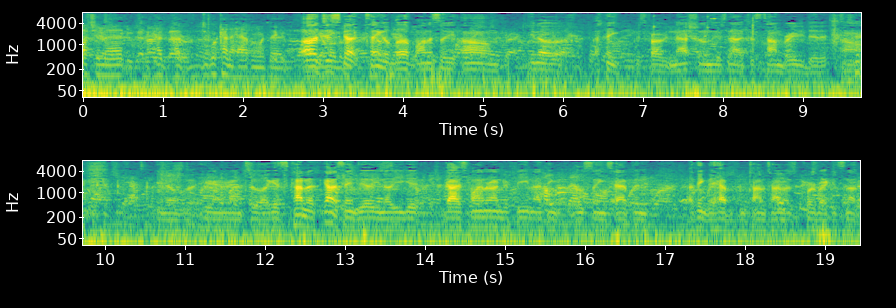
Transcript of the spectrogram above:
watching that? How, how, what kind of happened with that? Uh, just got tangled up, honestly. Um, you know, I think it's probably national news now because Tom Brady did it. Um, you know, but here in Rantoul, I guess kind of kind of same deal. You know, you get guys flying around your feet, and I think those things happen. I think they happen from time to time as a quarterback. It's not,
